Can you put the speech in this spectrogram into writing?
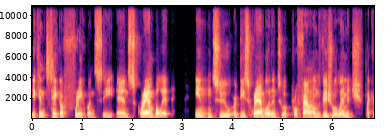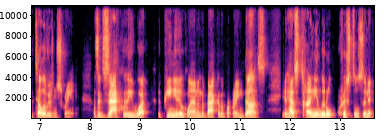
it can take a frequency and scramble it into, or descramble it into a profound visual image, like a television screen. That's exactly what the pineal gland in the back of the brain does. It has tiny little crystals in it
